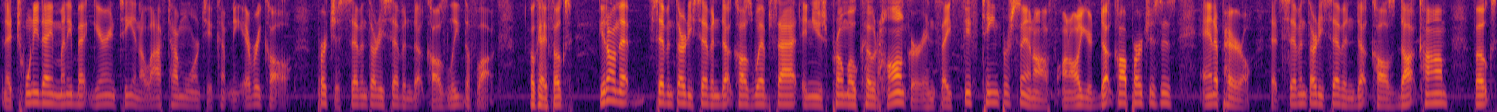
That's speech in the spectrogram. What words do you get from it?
and a 20 day money back guarantee and a lifetime warranty accompany every call. Purchase 737 Duck Calls, lead the flock. Okay, folks, get on that 737 Duck Calls website and use promo code HONKER and save 15% off on all your duck call purchases and apparel. That's 737duckcalls.com. Folks,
